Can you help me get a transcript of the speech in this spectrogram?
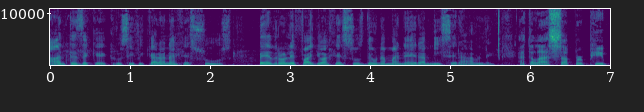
Antes de que crucificaran a Jesús, Pedro le falló a Jesús de una manera miserable. At the Last Supper, Pe-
